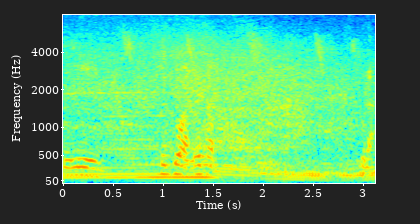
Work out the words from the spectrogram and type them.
นี่สุดยอด เลยครับดูละ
